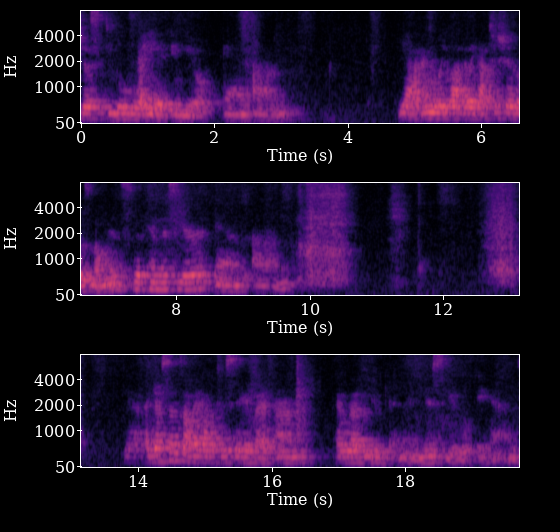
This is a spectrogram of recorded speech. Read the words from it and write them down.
just delighted in you. And, um, yeah, I'm really glad that I got to share those moments with him this year, and um, yeah, I guess that's all I have to say. But um, I love you and I miss you, and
